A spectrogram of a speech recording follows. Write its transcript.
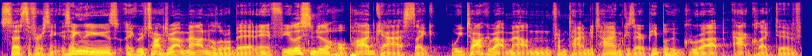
So that's the first thing. The second thing is like we've talked about Mountain a little bit. And if you listen to the whole podcast, like we talk about Mountain from time to time because there are people who grew up at Collective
